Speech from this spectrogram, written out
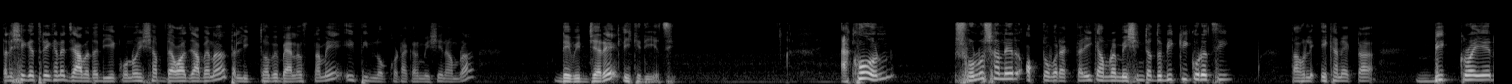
তাহলে সেক্ষেত্রে এখানে জাবেদা দিয়ে কোনো হিসাব দেওয়া যাবে না। তা লিখতে হবে ব্যালেন্স নামে এই তিন লক্ষ টাকার মেশিন আমরা ডেবিট জারে লিখে দিয়েছি। এখন ষোলো সালের অক্টোবর এক তারিখ আমরা মেশিনটা তো বিক্রি করেছি। তাহলে এখানে একটা বিক্রয়ের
